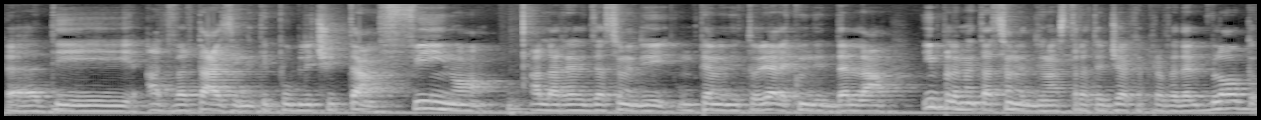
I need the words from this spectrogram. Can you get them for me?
eh, di advertising, di pubblicità fino alla realizzazione di un piano editoriale, quindi della implementazione di una strategia che prevede il blog,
